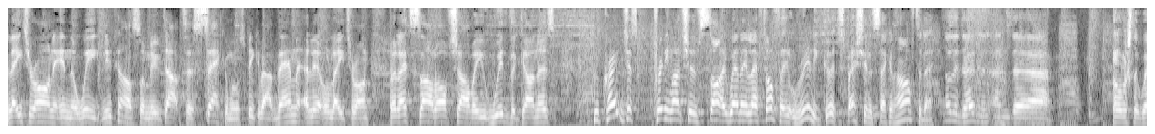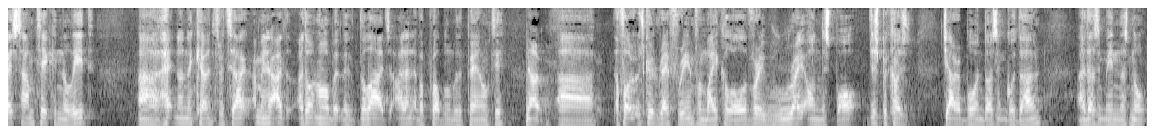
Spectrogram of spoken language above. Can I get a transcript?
later on in the week. Newcastle moved up to second. We'll speak about them a little later on. But let's start off, shall we, with the Gunners, who Craig just pretty much have started where they left off. They're really good, especially in the second half today. No, they did, and, and uh, obviously West Ham taking the lead. Uh, hitting on the counter attack. I mean, I, I don't know about the, the lads. I didn't have a problem with the penalty. No. Uh, I thought it was good refereeing from Michael Oliver, right on the spot. Just because Jarrod Bowen doesn't go down, it doesn't mean there's no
